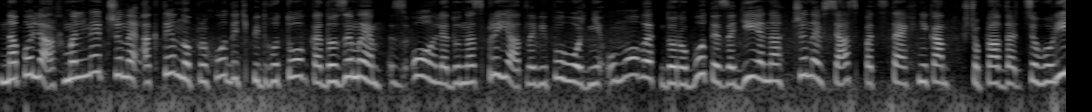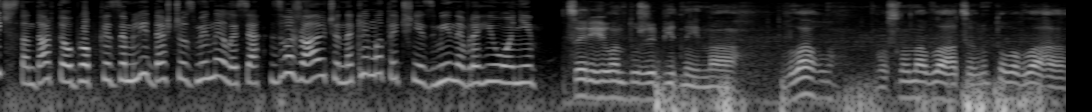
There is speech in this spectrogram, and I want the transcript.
На полях Хмельниччини активно проходить підготовка до зими. З огляду на сприятливі погодні умови до роботи задіяна чи не вся спецтехніка. Щоправда, цьогоріч стандарти обробки землі дещо змінилися, зважаючи на кліматичні зміни в регіоні. Цей регіон дуже бідний на влагу. Основна влага це ґрунтова влага,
